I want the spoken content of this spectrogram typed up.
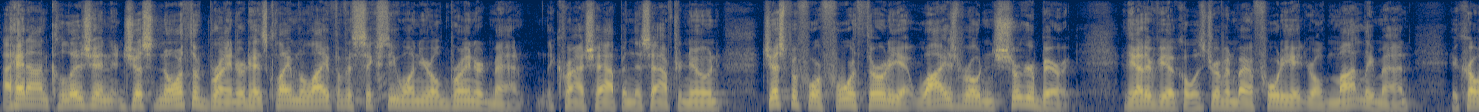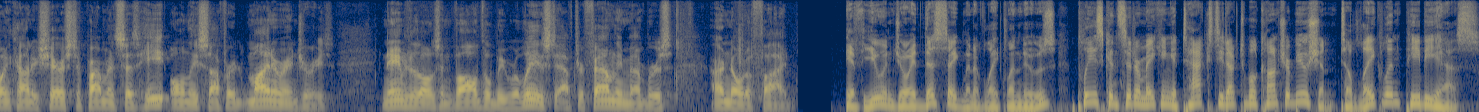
A head-on collision just north of Brainerd has claimed the life of a 61-year-old Brainerd man. The crash happened this afternoon just before 4.30 at Wise Road in Sugarberry. The other vehicle was driven by a 48-year-old Motley man. The Crow Wing County Sheriff's Department says he only suffered minor injuries. Names of those involved will be released after family members are notified. If you enjoyed this segment of Lakeland News, please consider making a tax-deductible contribution to Lakeland PBS.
